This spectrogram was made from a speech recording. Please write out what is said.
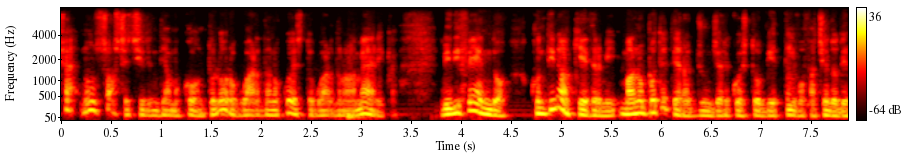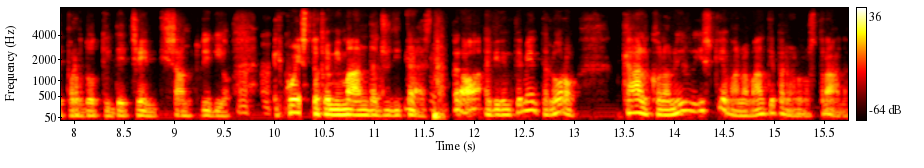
Cioè, non so se ci rendiamo conto, loro guardano questo, guardano l'America. Li difendo, continuo a chiedermi, ma non potete raggiungere questo obiettivo facendo dei prodotti decenti, santo di Dio? È questo che mi manda giù di testa. Però evidentemente loro calcolano il rischio e vanno avanti per la loro strada.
